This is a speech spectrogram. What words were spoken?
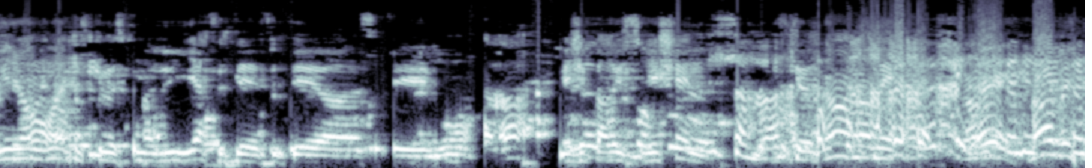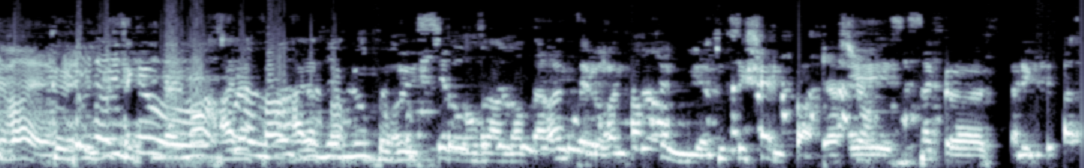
oui, non, effectivement. mais non, ouais. parce que ce qu'on a vu hier, c'était, c'était, euh, c'était bon, ça va, mais j'ai pas réussi les chaînes. Ça va. Parce que, non, non, mais, non, mais, non, c'est vrai. Ce que je veux dire, c'est que finalement, à la fin, à la de fin, peux réussir dans un, dans un run, c'est le run parfait où il y a toutes les chaînes, quoi. Et c'est ça que, qu'il fallait que je fasse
